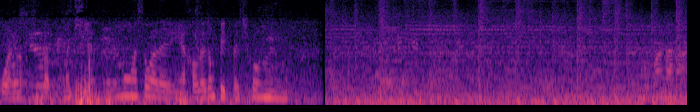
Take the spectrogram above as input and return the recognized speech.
กวนมาแบบมาเขียนมั่วซั่วอะไรอย่างเงี้ยเขาเลยต้องปิดไปช่วงหนึ่งหมู่บ้านอาหาร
